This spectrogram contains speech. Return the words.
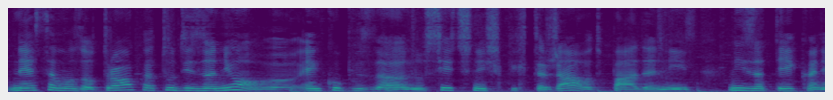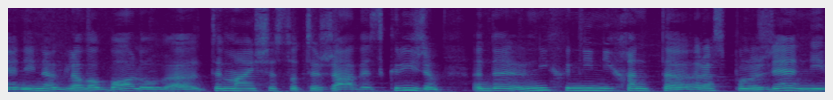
Ne samo za otroka, tudi za njo. En kup nosečniških težav odpade, ni, ni zatekanja, ni na glavobolu, te manjše so težave s križem, da njih ni njihant razpoložen, ni,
